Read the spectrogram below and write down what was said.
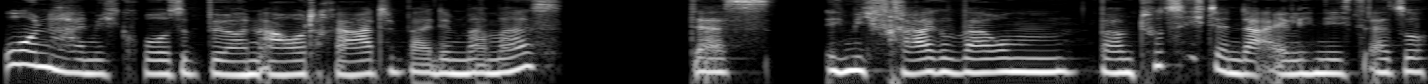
unheimlich große Burnout-Rate bei den Mamas, dass ich mich frage, warum, warum tut sich denn da eigentlich nichts? Also,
